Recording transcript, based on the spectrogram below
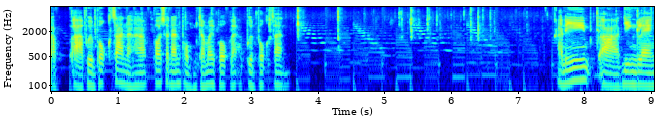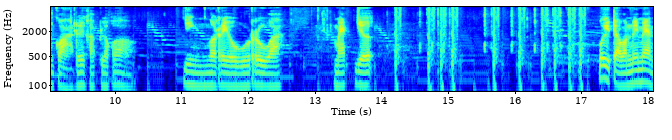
กับอ่าปืนพกสั้นนะครับ เพราะฉะนั้นผมจะไม่พกแล้วปืนพกสั้น อันนี้อ่ายิงแรงกว่าด้วยครับ แล้วก็ยิงเร็วรัว แม็กเยอะเฮ้ยแต่มันไม่แม่น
